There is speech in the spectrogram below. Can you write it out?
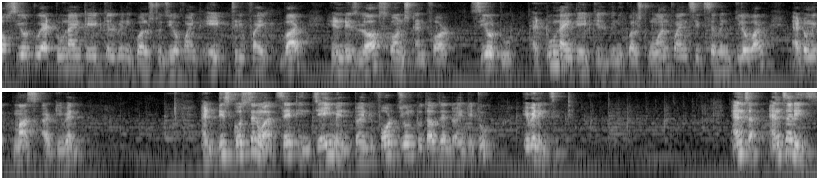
of CO2 at 298 Kelvin equals to 0.835 bar Henry's Law's constant for CO2 at 298 Kelvin equals to 1.67 kilobar atomic mass are given and this question was set in JEE 24 June 2022 evening set. Answer Answer is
